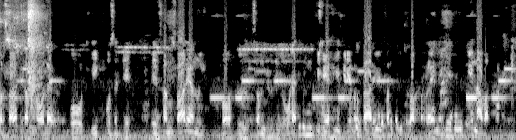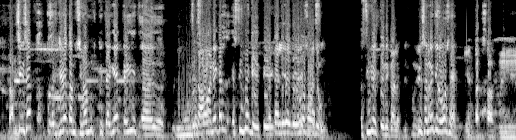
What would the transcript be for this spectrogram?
ਔਰ ਸਾਰਾ ਜਿਹੜਾ ਮਾਹੌਲ ਹੈ ਉਹ ਠੀਕ ਹੋ ਸਕੇ। ਤੇ ਸਾਨੂੰ ਸਾਰਿਆਂ ਨੂੰ ਹੀ ਬਹੁਤ ਸਮਝਣ ਦੀ ਲੋੜ ਹੈ ਕਿ ਇਹੋ ਜਿਹੇ ਜਿਹੜੇ ਵਰਤਾਰੇ ਪੰਥ ਵਿੱਚ ਵਾਪਰ ਰਹੇ ਨੇ ਇਹ ਨਾ ਧੰਨਵਾਦ। ਸਿੰਘ ਸਾਹਿਬ ਜਿਹੜਾ ਤੁਹਾਨੂੰ ਸੇਵਾ ਮੁਕਤ ਕੀਤਾ ਗਿਆ ਕਈ ਨੇਤਾਵਾਂ ਨੇ ਕੱਲ ਅਸਤੀਫੇ ਦੇ ਦਿੱਤੇ। ਅਕਾਲੀ ਦਲ ਦੇ ਜਿਹੜੇ ਅਸਤੀਫੇ ਦਿੱਤੇ ਨੇ ਕੱਲ ਇਸ ਸਮੇਂ ਚ ਰੋਸ ਹੈ? ਇਹ ਤਖਤ ਸਾਹਿਬ ਦੀ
